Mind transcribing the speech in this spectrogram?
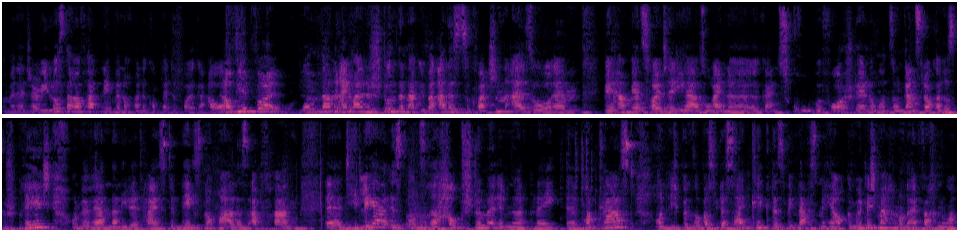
Und wenn der Jerry Lust darauf hat, nehmen wir nochmal eine komplette Folge auf. Auf jeden Fall. Um dann einmal eine Stunde lang über alles zu quatschen. Also ähm, wir haben jetzt heute eher so eine äh, ganz grobe Vorstellung und so ein ganz lockeres Gespräch. Und wir werden dann die Details demnächst nochmal alles abfragen. Äh, die Lea ist unsere Hauptstimme im Nerdplay äh, Podcast. Und ich bin sowas wie der Sidekick. Deswegen darf es mir hier auch gemütlich machen und einfach nur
